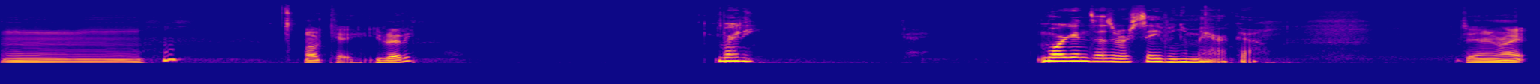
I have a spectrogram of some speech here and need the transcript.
hmm Okay, you ready? Ready. Okay. Morgan says we're saving America. Damn right.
